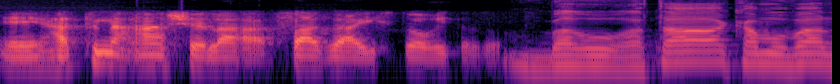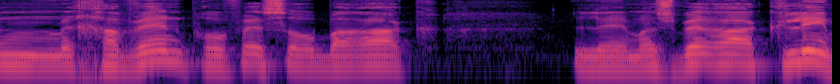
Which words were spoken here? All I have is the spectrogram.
להתנעה של הפאזה ההיסטורית הזאת. ברור. אתה כמובן מכוון, פרופסור ברק, למשבר האקלים,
